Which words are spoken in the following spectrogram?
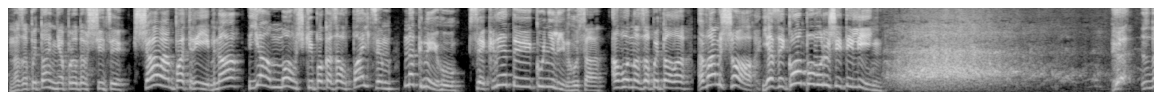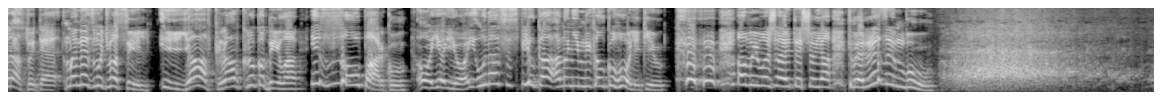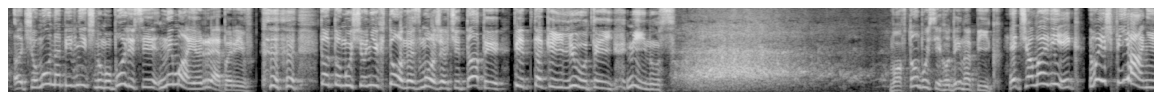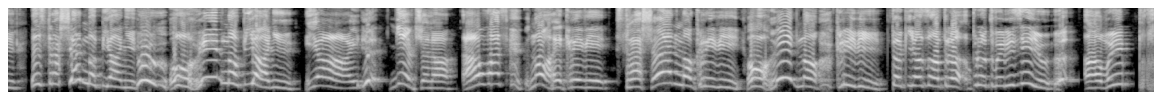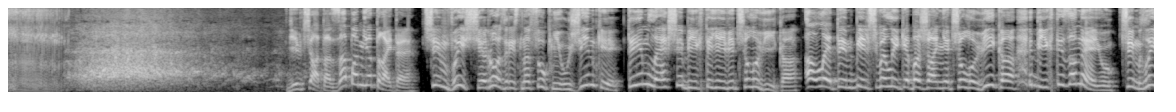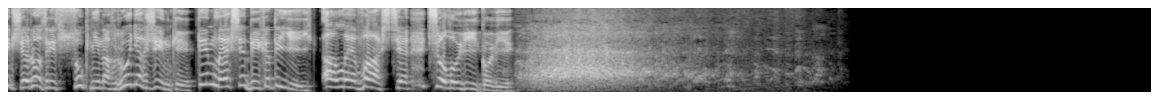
На запитання продавщиці, що вам потрібно? Я мовчки показав пальцем на книгу Секрети Кунілінгуса. А вона запитала: Вам що, язиком поворушити лінь? Здрастуйте, мене звуть Василь, і я вкрав крокодила із зоопарку. Ой-ой-ой, у нас спілка анонімних алкоголіків. А ви вважаєте, що я тверезим був? А чому на північному полюсі немає реперів? Та тому, що ніхто не зможе читати під такий лютий мінус. В автобусі година пік. Е, Чоловік, ви ж п'яні! Е, Страшенно п'яні! Огидно п'яні! Йой, дівчино, а у вас ноги криві! Страшенно криві! Огидно криві! Так я завтра протверезію, а ви. Дівчата, запам'ятайте, чим вище розріз на сукні у жінки, тим легше бігти їй від чоловіка. Але тим більш велике бажання чоловіка бігти за нею. Чим глибше розріз сукні на грудях жінки, тим легше дихати їй. Але важче чоловікові.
